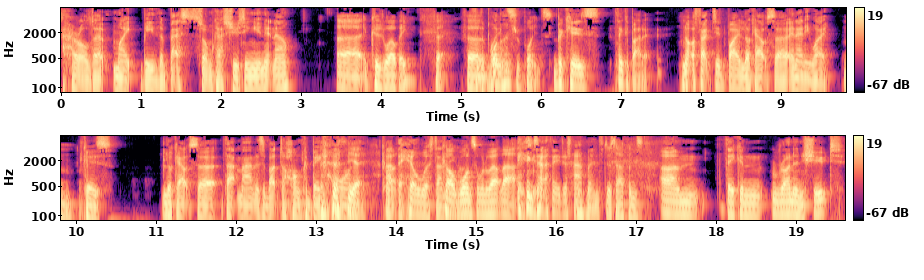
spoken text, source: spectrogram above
Heraldor might be the best Stormcast shooting unit now. uh, it could well be for, for, the 100 points. Because think about it, not affected by Lookout Sir in any way. Hmm. Because look out, sir, that man is about to honk a big horn Yeah, at can't- the hill we're standing Can't on. warn someone about that. Exactly, it just happens. Just happens. Um, they can run and shoot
